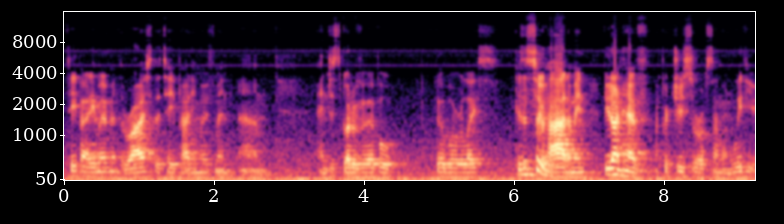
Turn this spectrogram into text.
the Tea Party movement, the rise of the Tea Party movement, um, and just got a verbal, verbal release because it's too hard. I mean, if you don't have a producer or someone with you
